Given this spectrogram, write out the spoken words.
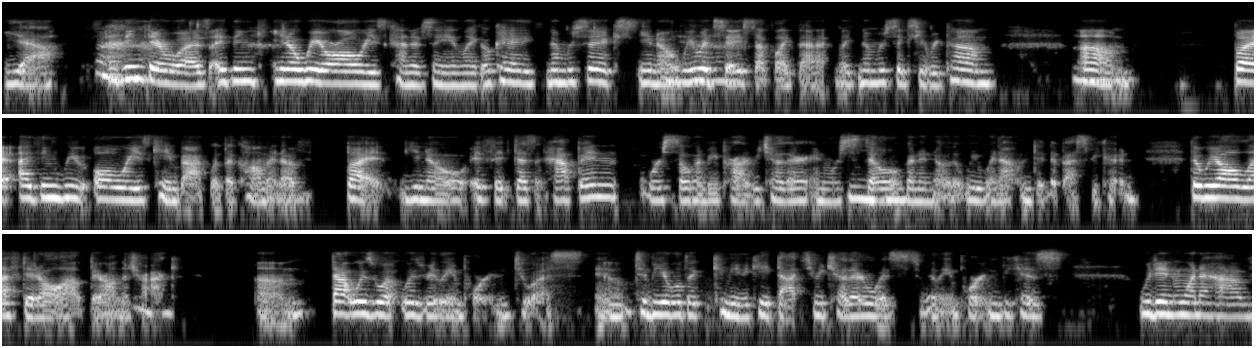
Yeah, I think there was. I think, you know, we were always kind of saying, like, okay, number six, you know, yeah. we would say stuff like that, like, number six, here we come. Mm-hmm. Um, but I think we always came back with a comment of, but you know, if it doesn't happen, we're still going to be proud of each other and we're still mm-hmm. going to know that we went out and did the best we could, that we all left it all out there on the track. Mm-hmm. Um, that was what was really important to us. And yeah. to be able to communicate that to each other was really important because we didn't want to have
